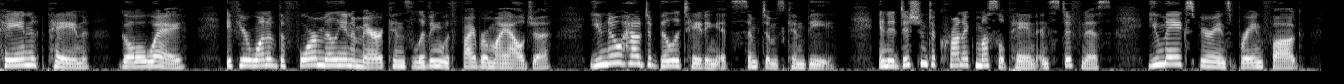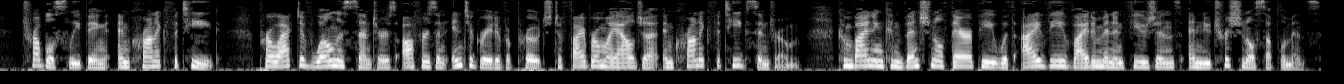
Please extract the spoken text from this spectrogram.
Pain, pain, go away. If you're one of the 4 million Americans living with fibromyalgia, you know how debilitating its symptoms can be. In addition to chronic muscle pain and stiffness, you may experience brain fog, trouble sleeping, and chronic fatigue. Proactive Wellness Centers offers an integrative approach to fibromyalgia and chronic fatigue syndrome, combining conventional therapy with IV vitamin infusions and nutritional supplements.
